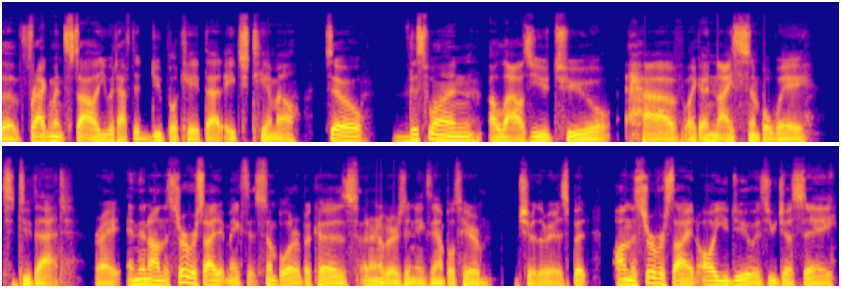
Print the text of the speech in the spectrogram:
the fragment style, you would have to duplicate that HTML. So this one allows you to have like a nice, simple way to do that, right? And then on the server side, it makes it simpler because I don't know if there's any examples here. I'm sure there is, but on the server side, all you do is you just say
